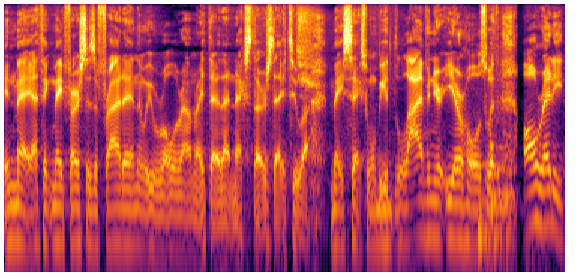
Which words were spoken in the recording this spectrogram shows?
in May. I think May 1st is a Friday, and then we roll around right there that next Thursday to uh, May 6th. And we'll be live in your ear holes with already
